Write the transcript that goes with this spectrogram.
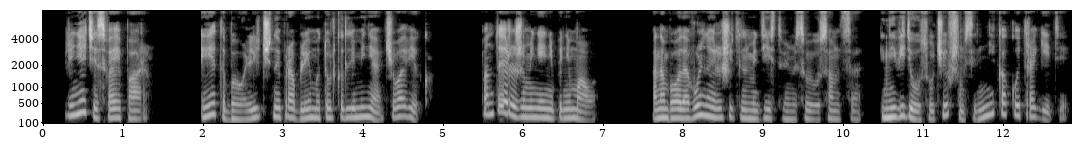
– принятия своей пары. И это была личная проблема только для меня, человека. Пантера же меня не понимала. Она была довольна решительными действиями своего самца и не видела случившемся никакой трагедии.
